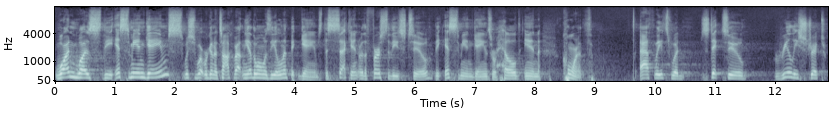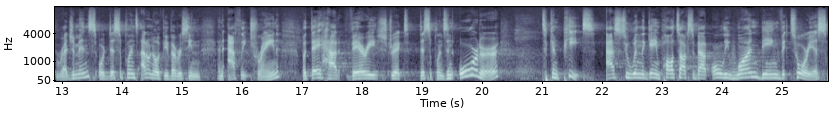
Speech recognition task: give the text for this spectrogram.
One was the Isthmian Games, which is what we're going to talk about, and the other one was the Olympic Games. The second, or the first of these two, the Isthmian Games, were held in Corinth. Athletes would stick to really strict regimens or disciplines. I don't know if you've ever seen an athlete train, but they had very strict disciplines in order to compete as to win the game. Paul talks about only one being victorious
